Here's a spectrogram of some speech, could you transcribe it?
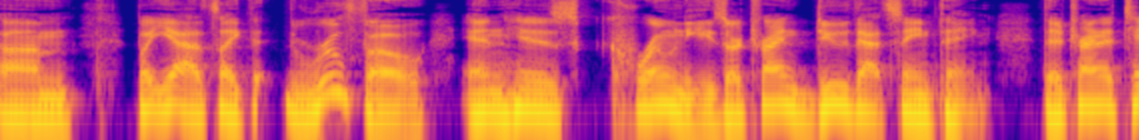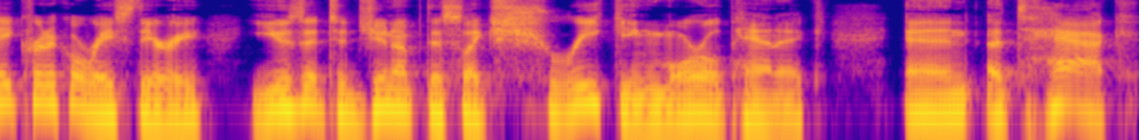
Um, but yeah, it's like Rufo and his cronies are trying to do that same thing. They're trying to take critical race theory, use it to gin up this like shrieking moral panic and attack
